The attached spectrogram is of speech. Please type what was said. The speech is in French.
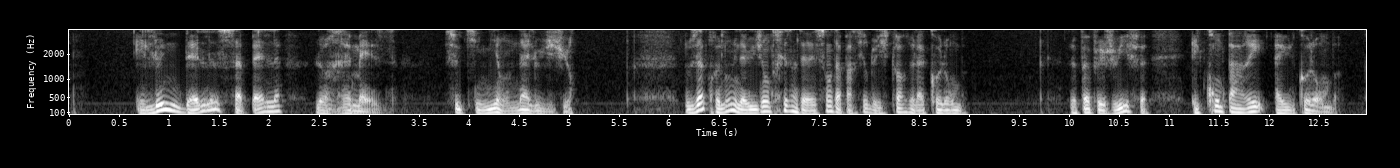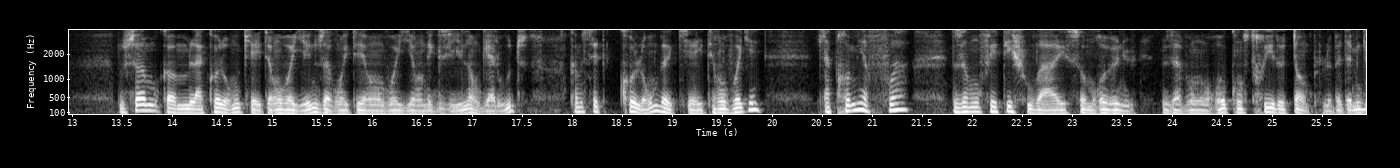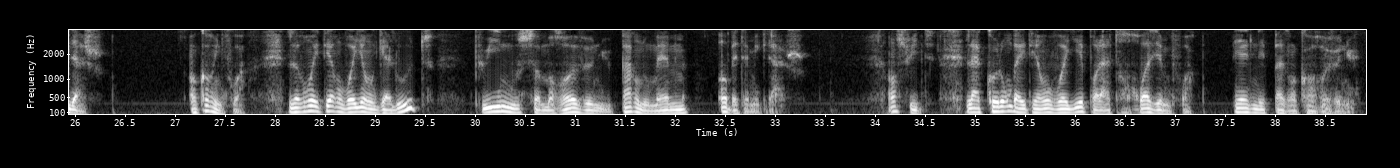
Et l'une d'elles s'appelle le remez, ce qui est mis en allusion. Nous apprenons une allusion très intéressante à partir de l'histoire de la colombe le peuple juif est comparé à une colombe. Nous sommes comme la colombe qui a été envoyée, nous avons été envoyés en exil, en galoute, comme cette colombe qui a été envoyée. La première fois, nous avons fait Teshuvah et sommes revenus. Nous avons reconstruit le temple, le Beth Amikdash. Encore une fois, nous avons été envoyés en galoute, puis nous sommes revenus par nous-mêmes au Beth Amikdash. Ensuite, la colombe a été envoyée pour la troisième fois, et elle n'est pas encore revenue.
